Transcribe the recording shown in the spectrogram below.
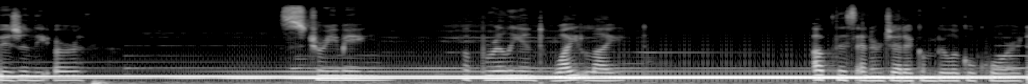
Envision the earth streaming a brilliant white light up this energetic umbilical cord.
